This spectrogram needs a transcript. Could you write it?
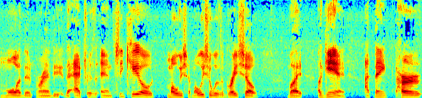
more than Brandy the actress, and she killed Moesha. Moesha was a great show, but again, I think her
